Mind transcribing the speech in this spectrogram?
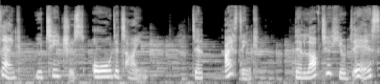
Thank your teachers all the time. They I think they love to hear this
